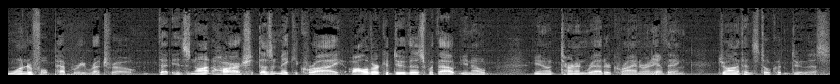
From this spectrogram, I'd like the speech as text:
wonderful peppery retro that is not harsh. It doesn't make you cry. Oliver could do this without you know, you know, turning red or crying or Yep. anything. Jonathan still couldn't do this,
